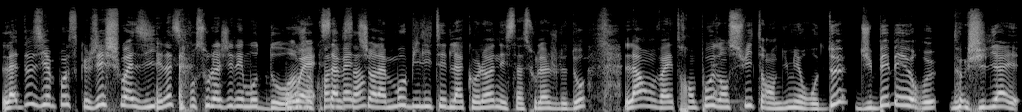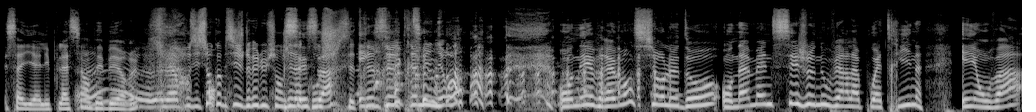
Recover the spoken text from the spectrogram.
La deuxième pose que j'ai choisie, Et là, c'est pour soulager les maux de dos. hein, je ouais, crois, ça va être sur la mobilité de la colonne et ça soulage le dos. Là, on va être en pause ensuite en numéro 2 du bébé heureux. Donc Julia, est- ça y est, elle est placée en bébé heureux. Euh, Elle a la position comme si je devais lui changer la couche. C'est très, très, très mignon. On est vraiment sur le dos, on amène ses genoux vers la poitrine et on va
